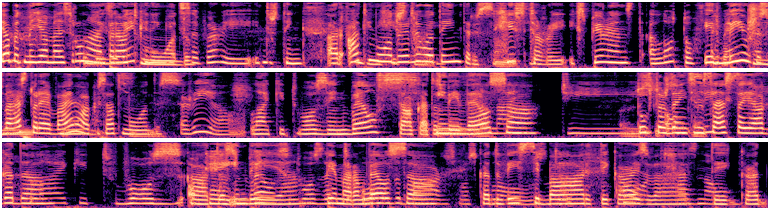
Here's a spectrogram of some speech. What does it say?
Jā, bet ja mēs runājam par atmodu, ar atmodu ir ļoti interesanti. Ir bijušas vēsturē vairākas atmodas, tā kā tas bija Velsā. 1906. gadā Arkein bija, piemēram, Velsā, kad visi bāri tika aizvērti, kad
